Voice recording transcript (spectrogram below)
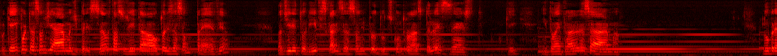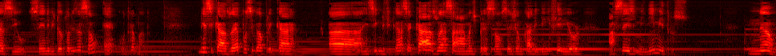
Porque a importação de arma de pressão está sujeita à autorização prévia da diretoria e fiscalização de produtos controlados pelo Exército, ok? Então a entrada dessa arma no Brasil sem devida autorização é contrabando. Nesse caso, é possível aplicar a insignificância caso essa arma de pressão seja um calibre inferior a 6 milímetros? Não,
